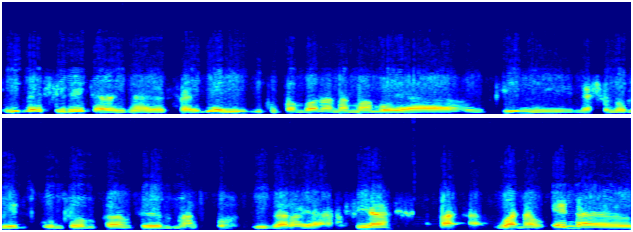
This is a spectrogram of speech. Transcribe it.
ile shirika inayosaidia nchi kupambana na mambo ya ukimwi, National AIDS Control Council, wizara ya afya wanaenda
